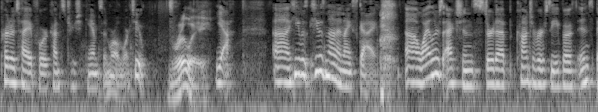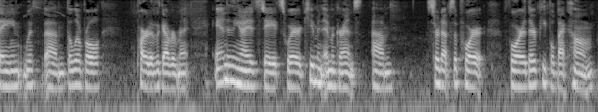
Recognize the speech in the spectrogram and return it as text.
prototype for concentration camps in World War II. Really? Yeah. Uh, he was he was not a nice guy. Uh, Weyler's actions stirred up controversy both in Spain with um, the liberal part of the government and in the United States, where Cuban immigrants um, stirred up support for their people back home.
